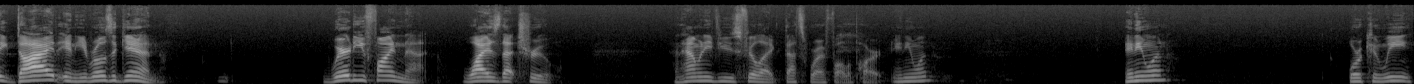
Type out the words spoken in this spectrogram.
He died and he rose again. Where do you find that? Why is that true? And how many of you feel like that's where I fall apart? Anyone? Anyone? Or can we,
